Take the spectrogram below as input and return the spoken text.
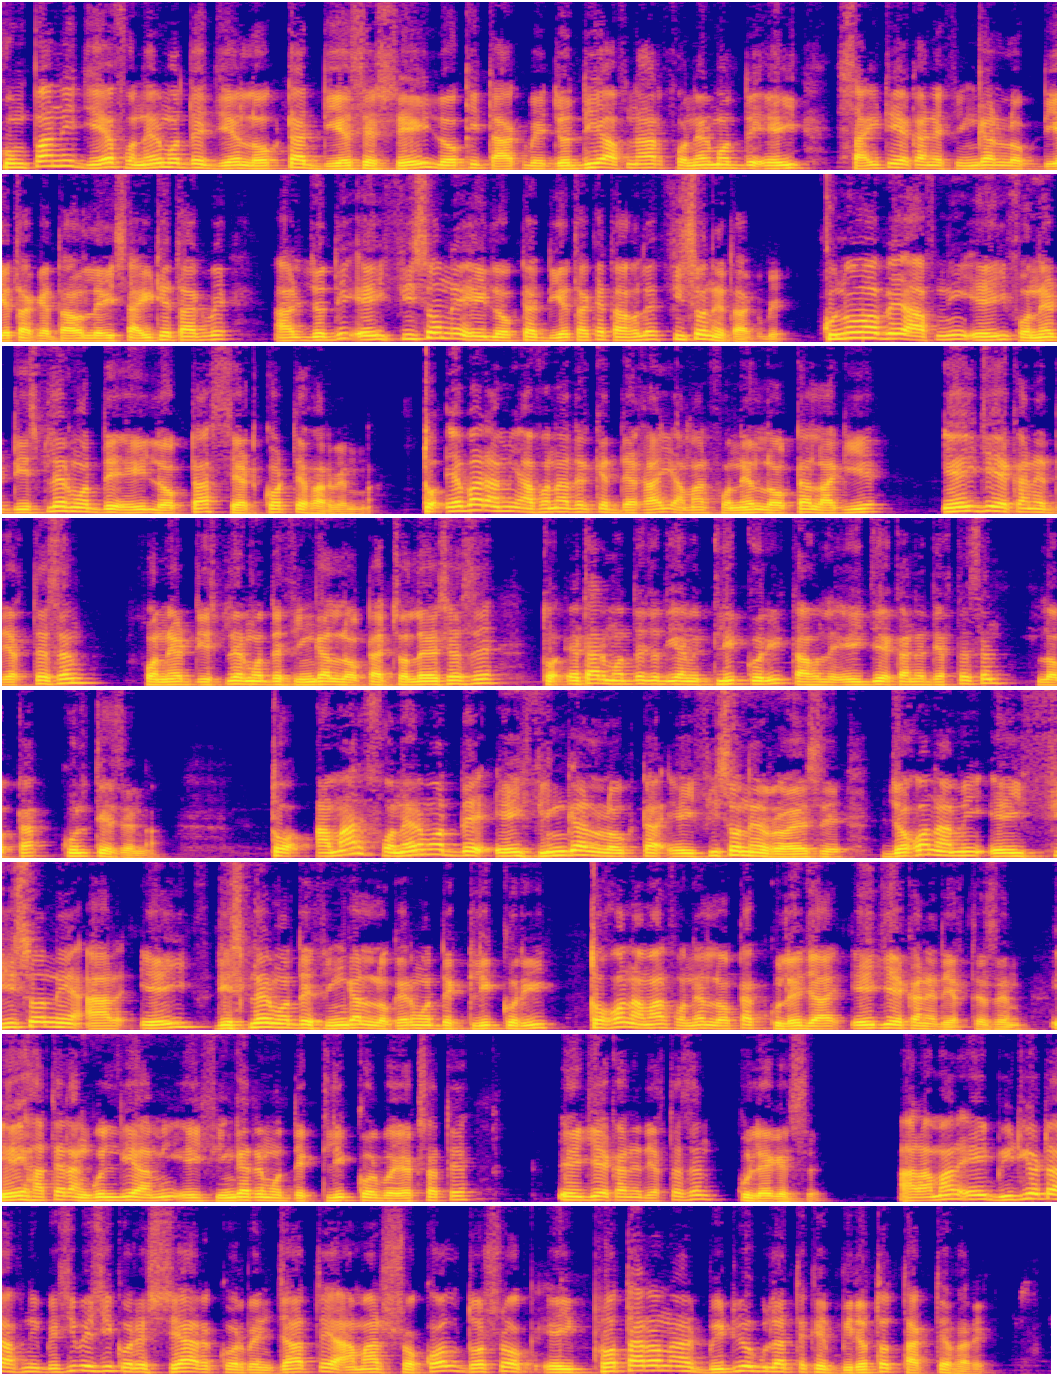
কোম্পানি যে ফোনের মধ্যে যে লকটা দিয়েছে, সেই লকই থাকবে। যদি আপনার ফোনের মধ্যে এই সাইটে এখানে ফিঙ্গার লক দিয়ে থাকে, তাহলে এই সাইটে থাকবে আর যদি এই পিছনে এই লকটা দিয়ে থাকে, তাহলে পিছনে থাকবে। কোনোভাবে আপনি এই ফোনের ডিসপ্লের মধ্যে এই লকটা সেট করতে পারবেন না। তো এবার আমি আপনাদেরকে দেখাই আমার ফোনের লকটা লাগিয়ে। এই যে এখানে দেখতেছেন, ফোনের ডিসপ্লের মধ্যে ফিঙ্গার লকটা চলে এসেছে। তো এটার মধ্যে যদি আমি ক্লিক করি, তাহলে এই যে এখানে দেখতেছেন, লকটা খুলতেছে না। তো আমার ফোনের মধ্যে এই ফিঙ্গার লকটা এই পিছনে রয়েছে। যখন আমি এই পিছনে আর এই ডিসপ্লের মধ্যে ফিঙ্গার লকের মধ্যে ক্লিক করি, তখন আমার ফোনের লকটা খুলে যায়। এই যে এখানে দেখতেছেন, এই হাতের আঙ্গুল দিয়ে আমি এই ফিঙ্গারের মধ্যে ক্লিক করব একসাথে। এই যে এখানে দেখতেছেন, খুলে গেছে। আর আমার এই ভিডিওটা আপনি বেশি বেশি করে শেয়ার করবেন, যাতে আমার সকল দর্শক এই প্রতারণার ভিডিওগুলা থেকে বিরত থাকতে পারে।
